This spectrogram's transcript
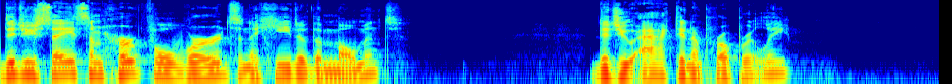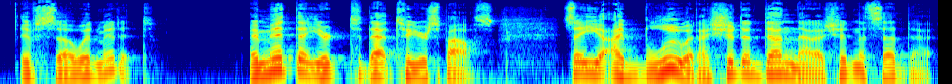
Did you say some hurtful words in the heat of the moment? Did you act inappropriately? If so, admit it. Admit that you're to that to your spouse. Say, I blew it. I shouldn't have done that. I shouldn't have said that.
